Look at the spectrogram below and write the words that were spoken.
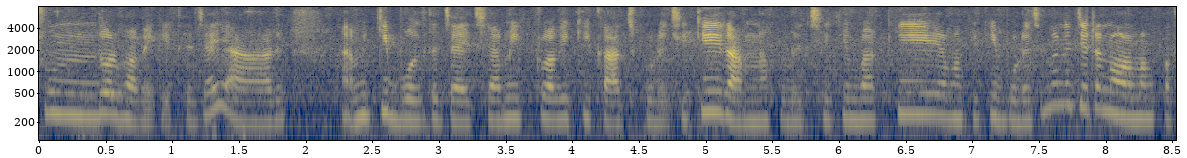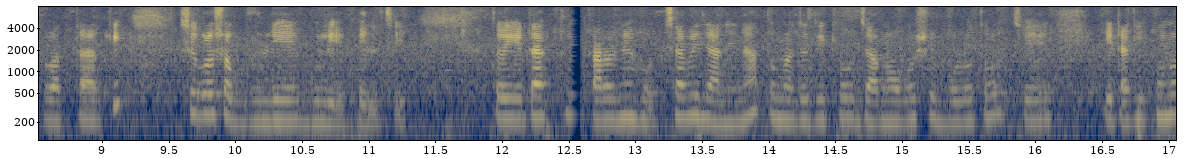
সুন্দরভাবে গেঁথে যায়। আর আমি কি বলতে চাইছি, আমি একটু আগে কি কাজ করেছি, কি রান্না করেছি কিংবা কি আমাকে কি বলেছে মানে যেটা নর্মাল কথাবার্তা আর কি, সেগুলো সব ভুলিয়ে গুলিয়ে ফেলছি। তো এটা কি কারণে হচ্ছে আমি জানি না। তোমরা যদি কেউ জানো, অবশ্যই বলো তো যে এটা কি কোনো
